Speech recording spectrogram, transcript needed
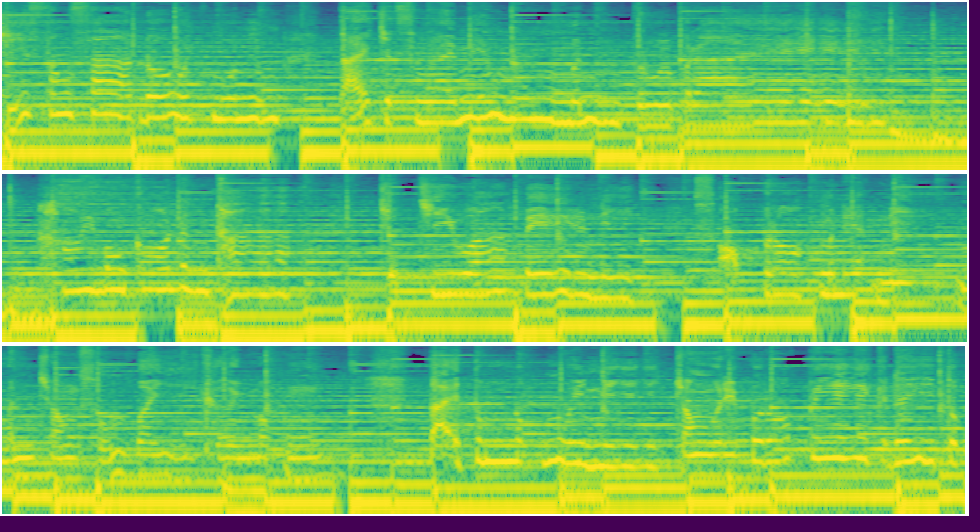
ជាសង្សារដូចមុន តែចិត្តស្នេហ៍មានមុំមិនព្រួលប្រែ ហើយបងក៏ដឹងថាចិត្តជីវ៉ាពេលនេះស្អប់ប្រុសម្នាក់នេះមិនចង់សំបីឃើញមុខ តែទំនុកមួយនេះចង់រៀបរាប់ពីក្តីទុក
